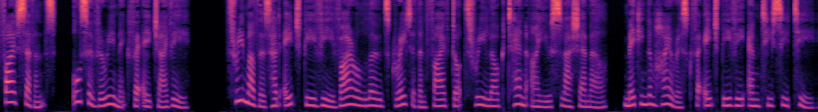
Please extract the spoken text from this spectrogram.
5 sevenths, also viremic for HIV. Three mothers had HBV viral loads greater than 5.3 log 10 IU ml, making them high risk for HBV MTCT.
